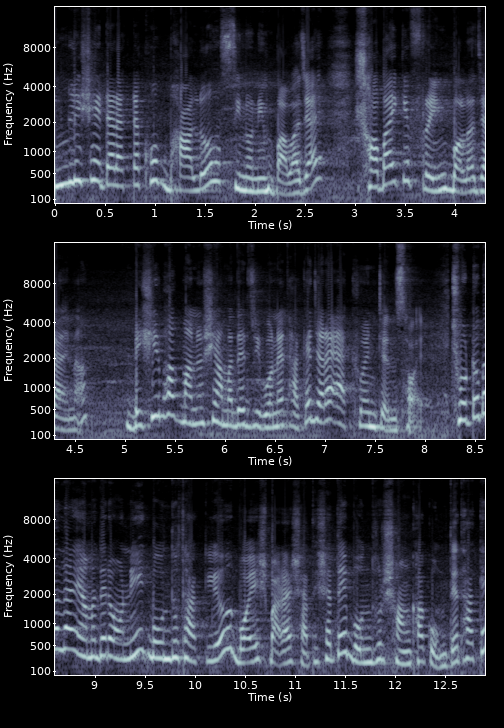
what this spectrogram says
ইংলিশে এটার একটা খুব ভালো সিনোনিম পাওয়া যায়। সবাইকে ফ্রেন্ড বলা যায় না। বেশিরভাগ মানুষই আমাদের জীবনে থাকে যারা অ্যাকোয়েন্টেন্স হয়। ছোটবেলায় আমাদের অনেক বন্ধু থাকলেও বয়স বাড়ার সাথে সাথে বন্ধুর সংখ্যা কমতে থাকে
